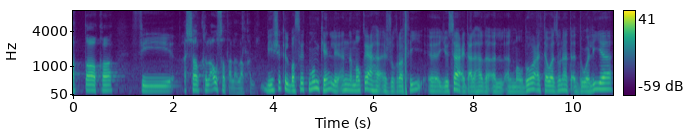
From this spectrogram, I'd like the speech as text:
الطاقة في الشرق الأوسط على الأقل. بشكل بسيط ممكن لأن موقعها الجغرافي يساعد على هذا الموضوع. التوازنات الدولية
